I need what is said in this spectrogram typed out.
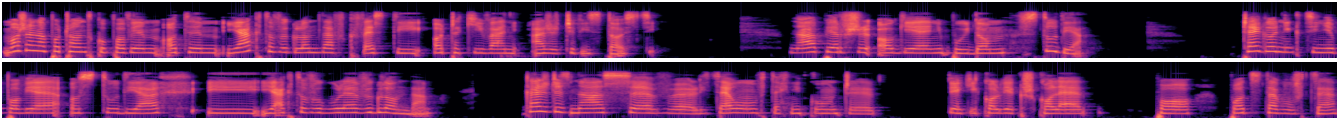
Może na początku powiem o tym, jak to wygląda w kwestii oczekiwań a rzeczywistości. Na pierwszy ogień pójdą studia. Czego nikt ci nie powie o studiach i jak to w ogóle wygląda? Każdy z nas w liceum, w technikum czy w jakiejkolwiek szkole po podstawówce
